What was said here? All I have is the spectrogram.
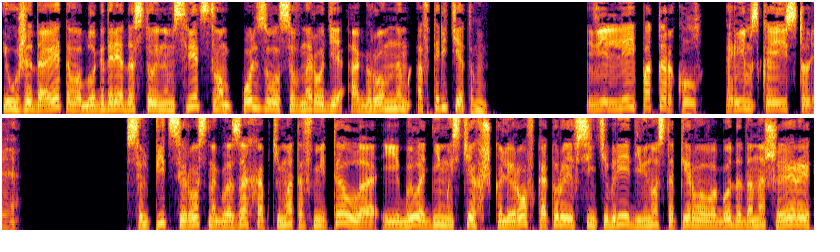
И уже до этого, благодаря достойным средствам, пользовался в народе огромным авторитетом. Виллей Патеркул. Римская история. Сульпиций рос на глазах оптиматов Мителла и был одним из тех школяров, которые в сентябре 91 -го года до нашей эры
